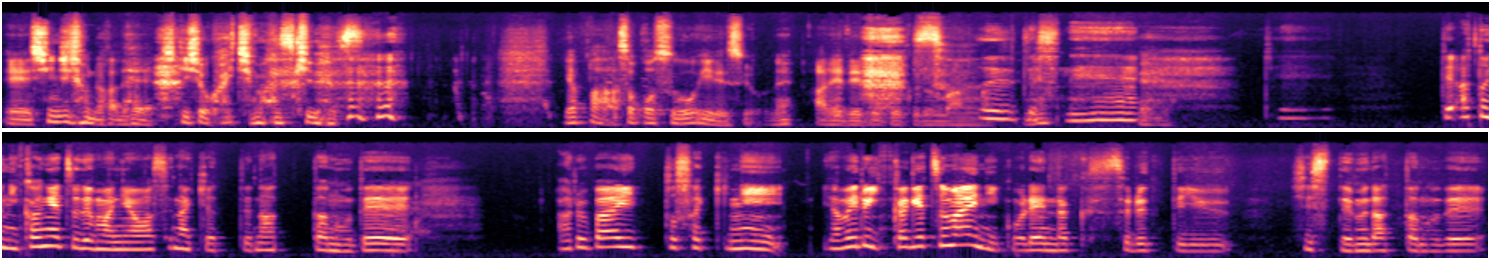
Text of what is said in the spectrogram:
えー新人賞の中で指揮賞が一番好きです。やっぱあそこすごいですよねあれで出てくる漫画ね。そうですね。えでであと2ヶ月で間に合わせなきゃってなったのでアルバイト先に辞める1ヶ月前にこう連絡するっていうシステムだったので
